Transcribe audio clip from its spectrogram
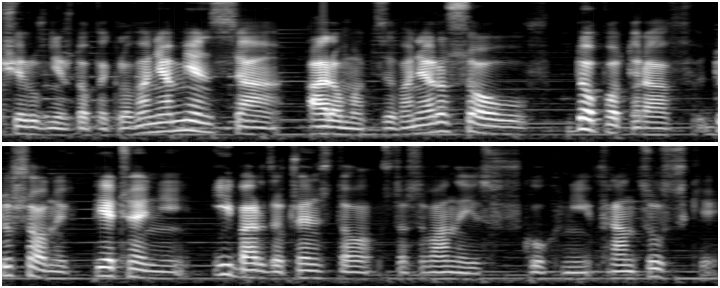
się również do peklowania mięsa, aromatyzowania rosołów, do potraw duszonych, pieczeni i bardzo często stosowany jest w kuchni francuskiej.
